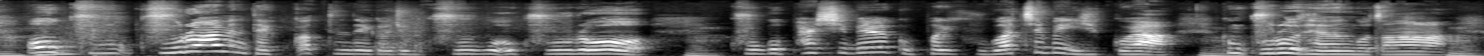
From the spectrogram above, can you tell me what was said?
음흠. 어 9, 9로 하면 될 것 같은데 이거 지금 9, 9로 음. 9, 9, 81 곱하기 9가 729야. 음. 그럼 9로 되는 거잖아. 음.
